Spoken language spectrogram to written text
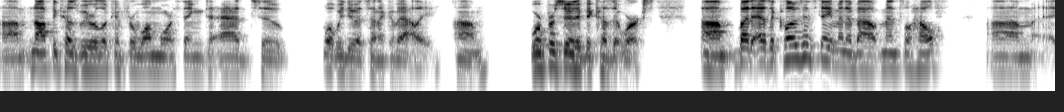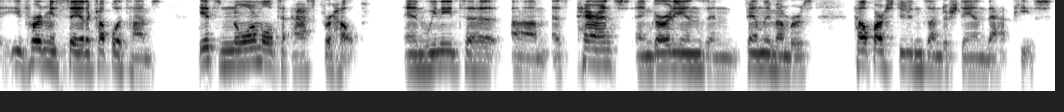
Um, not because we were looking for one more thing to add to what we do at Seneca Valley. Um, we're pursuing it because it works. Um, but as a closing statement about mental health, um, you've heard me say it a couple of times. It's normal to ask for help. And we need to, um, as parents and guardians and family members, help our students understand that piece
